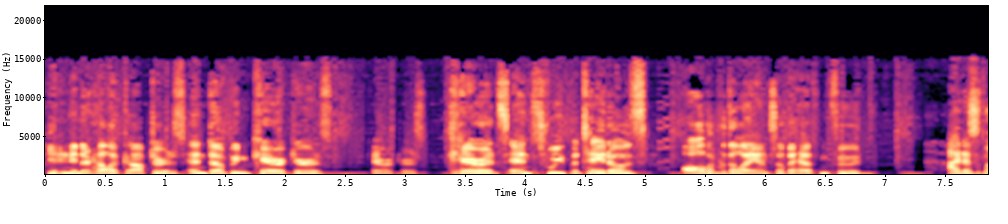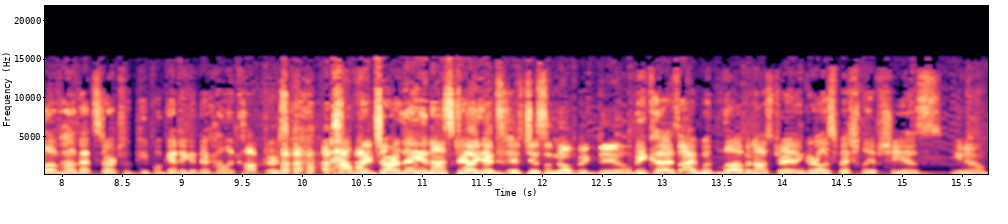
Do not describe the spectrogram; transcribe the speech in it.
getting in their helicopters and dumping characters, characters, carrots and sweet potatoes all over the land so they have some food. I just love how that starts with people getting in their helicopters. how rich are they in Like Australia? it's, it's just a no big deal. because I would love an Australian girl, especially if she is, you know,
